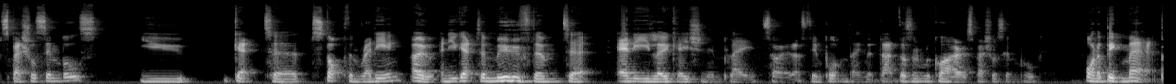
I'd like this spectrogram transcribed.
special symbols, you get to stop them readying. Oh, and you get to move them to any location in play. Sorry, that's the important thing. That that doesn't require a special symbol. On a big map,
